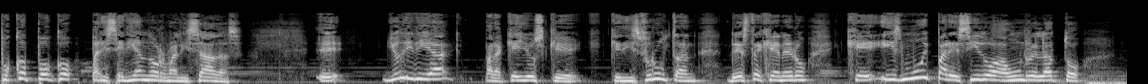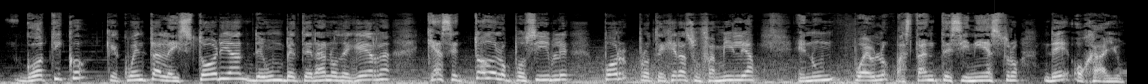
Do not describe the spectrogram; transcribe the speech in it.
poco a poco parecerían normalizadas. Eh, yo diría para aquellos que, que, disfrutan de este género, que es muy parecido a un relato gótico que cuenta la historia de un veterano de guerra que hace todo lo posible por proteger a su familia en un pueblo bastante siniestro de Ohio.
